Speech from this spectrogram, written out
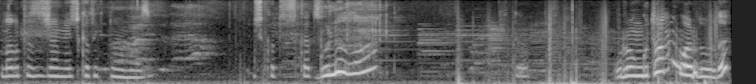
Şunları hızlıca üst kata gitmem lazım. Üst kat üst kat. Bu ne lan? Orangutan mı vardı orada?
